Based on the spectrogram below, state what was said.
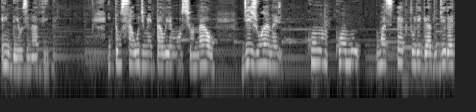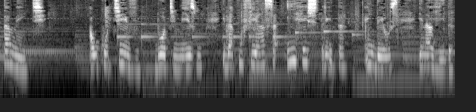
em Deus e na vida. Então, saúde mental e emocional, diz Joana, com, como um aspecto ligado diretamente ao cultivo do otimismo e da confiança irrestrita em Deus e na vida.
